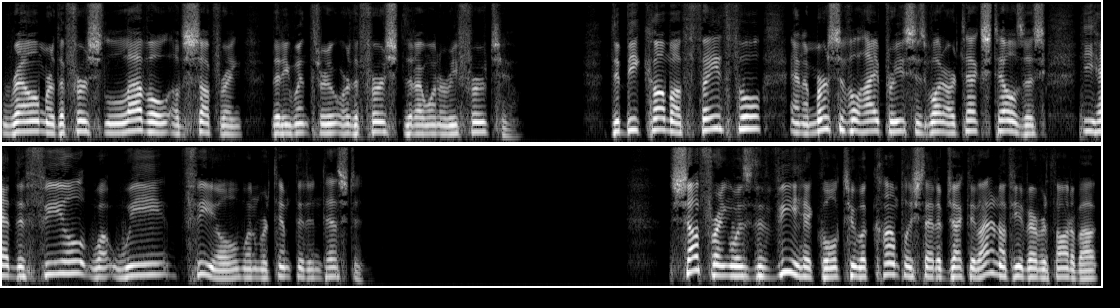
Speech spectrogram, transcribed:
realm or the first level of suffering that he went through, or the first that I want to refer to. To become a faithful and a merciful high priest is what our text tells us. He had to feel what we feel when we're tempted and tested. Suffering was the vehicle to accomplish that objective. I don't know if you've ever thought about,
